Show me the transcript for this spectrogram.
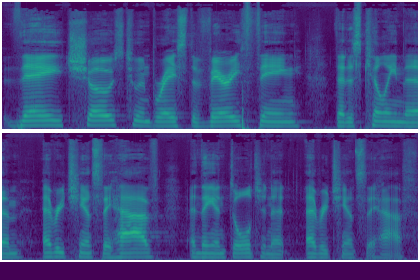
they chose to embrace the very thing that is killing them every chance they have, and they indulge in it every chance they have.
